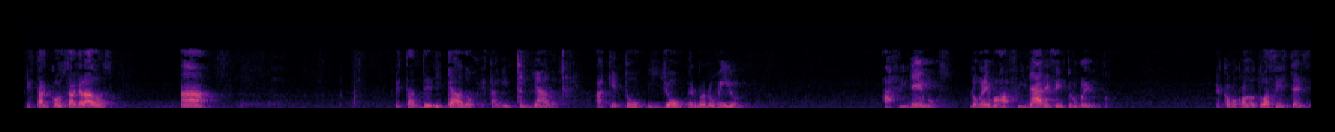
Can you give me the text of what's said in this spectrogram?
están consagrados a, están dedicados, están empeñados a que tú y yo, hermano mío, afinemos, logremos afinar ese instrumento. Es como cuando tú asistes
